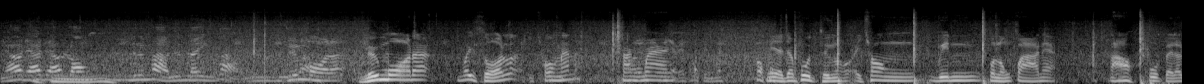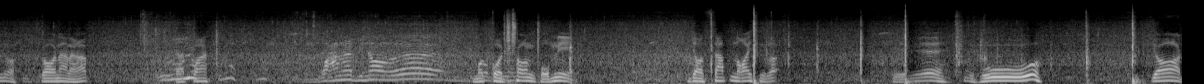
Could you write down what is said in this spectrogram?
เดี๋ยวเดี๋ยวเดี๋ยวลองลืมเปล่าลืมอะไรอีกเปล่าลืมโมแล้วหรือหมดอะไม่สนละช่องนั้นอะช่างแม่งอย่าไปพูดถึงมันไม่อยากจะพูดถึงไอช่องวินคนหลงป่าเนี่ยเอาพูดไปแล้วเนอะก็นั่นแหละครับจัดไปวางนะพี่น้องเออมากดช่องผมนี่ยอดซับน้อยสุดละโอเคโอ้โหสุดยอด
